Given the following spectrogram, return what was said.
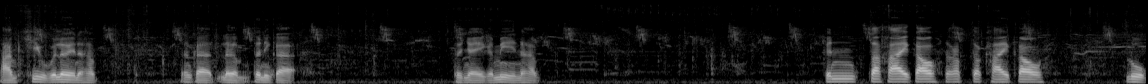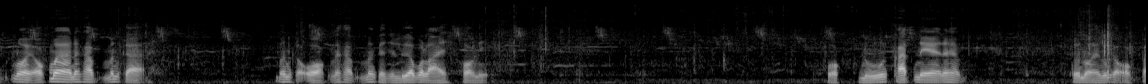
ตามคิวไปเลยนะครับนั่นก็เริ่มตัวนี้ก็ตัวใหญ่ก็มีนะครับ เป็นตะไคร่เก่านะครับ ตะไคร่เก่าลูกหน่อยออกมานะครับ มันก็ มันก็ออกนะครับ มันก็จะเหลือบหลายของนี้พวกหนูกัดแน่นะครับ ตัวหน่อยมันก็ออกไป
